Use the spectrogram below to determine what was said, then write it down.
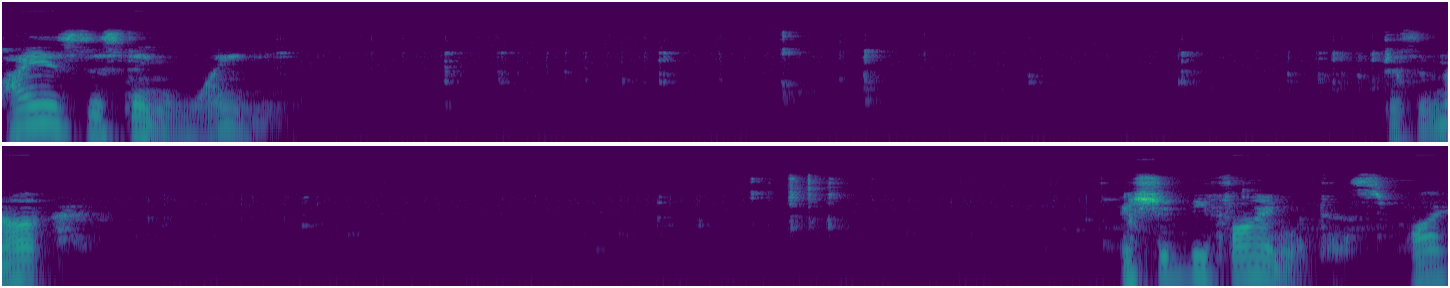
Why is this thing whining? Does it not? It should be fine with this. Why?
